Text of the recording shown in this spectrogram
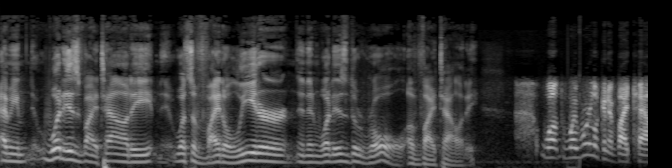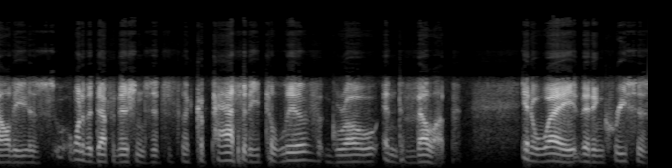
I mean, what is vitality? What's a vital leader? And then what is the role of vitality? Well, the way we're looking at vitality is one of the definitions it's the capacity to live, grow, and develop in a way that increases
